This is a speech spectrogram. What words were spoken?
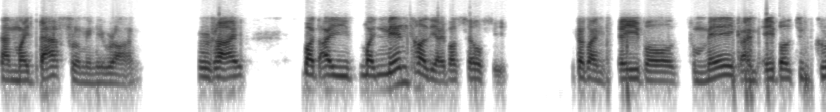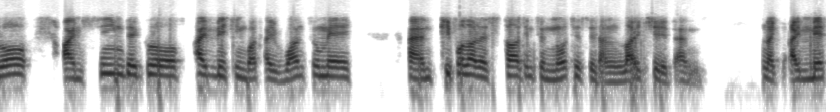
than my bathroom in Iran, right? But I, my mentally, I was healthy because I'm able to make, I'm able to grow, I'm seeing the growth, I'm making what I want to make, and people are starting to notice it and like it. And like I met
